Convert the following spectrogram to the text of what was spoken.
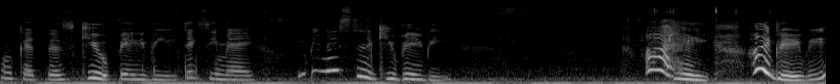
Look at this cute baby. Dixie May. You be nice to the cute baby. Hi. Hi, baby.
